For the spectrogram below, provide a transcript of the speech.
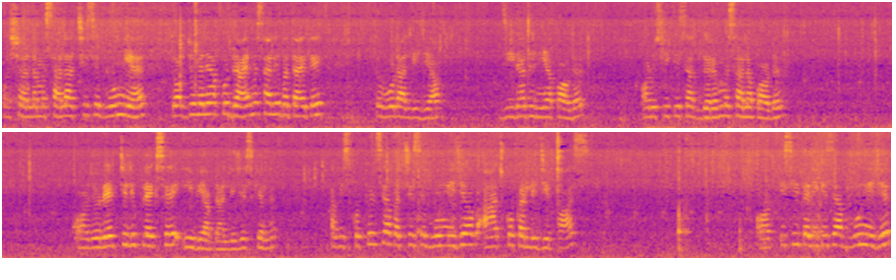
माशाल्लाह, मसाला अच्छे से भून गया है। तो अब जो मैंने आपको ड्राई मसाले बताए थे तो वो डाल लीजिए आप। ज़ीरा, धनिया पाउडर और उसी के साथ गरम मसाला पाउडर। और जो रेड चिली फ्लेक्स है, ये भी आप डाल लीजिए इसके अंदर। अब इसको फिर से आप अच्छे से भून लीजिए। और आँच को कर लीजिए पास। और इसी तरीके से आप भून लीजिए।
